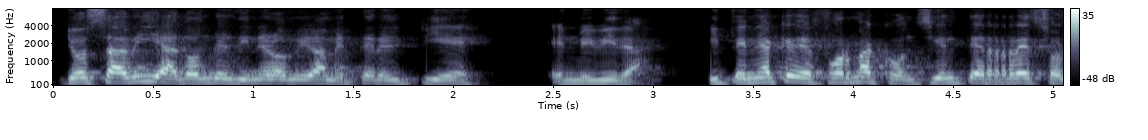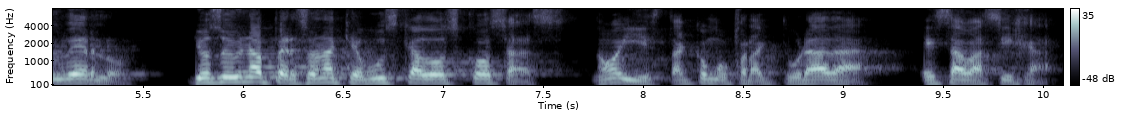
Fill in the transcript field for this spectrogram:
yo sabía dónde el dinero me iba a meter el pie en mi vida y tenía que de forma consciente resolverlo. Yo soy una persona que busca dos cosas, ¿no? Y está como fracturada esa vasija.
